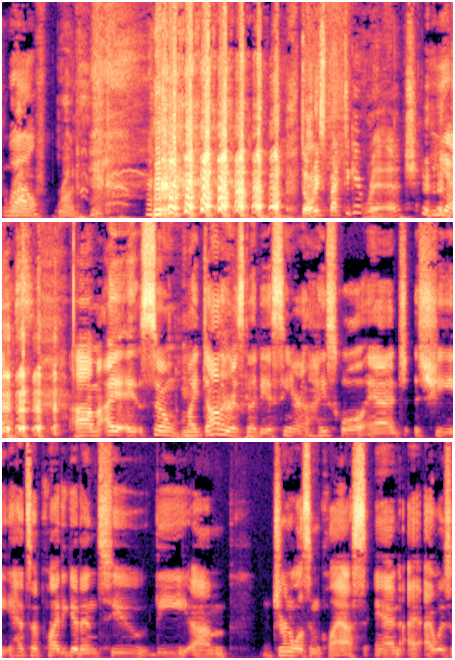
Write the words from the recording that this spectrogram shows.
Well, run. Don't expect to get rich. yes. Um, I so my daughter is going to be a senior in high school, and she had to apply to get into the um, journalism class, and I, I was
